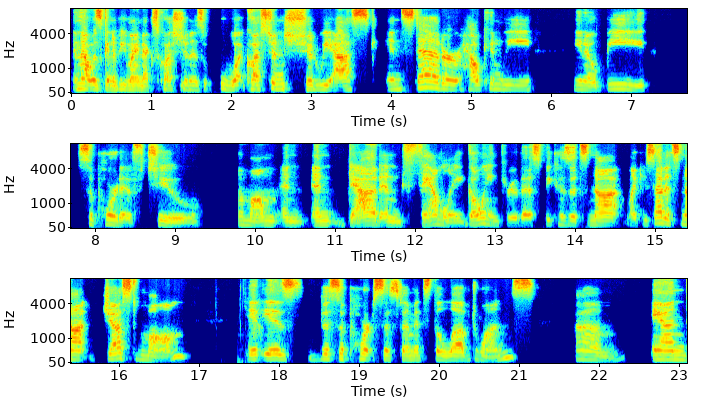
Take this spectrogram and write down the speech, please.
and that was going to be my next question is what questions should we ask instead? Or how can we you know be supportive to a mom and and dad and family going through this? Because it's not like you said it's not just mom. Yeah. it is the support system. It's the loved ones. Um and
